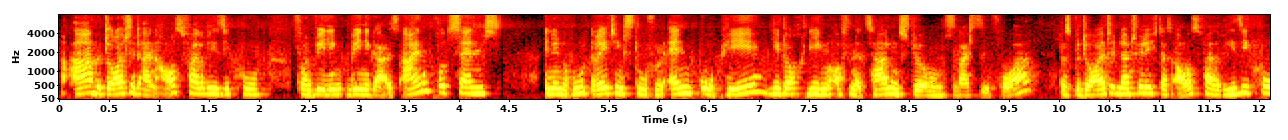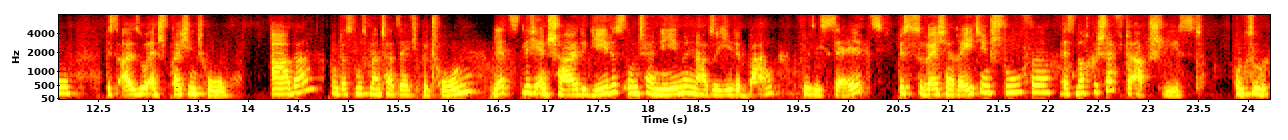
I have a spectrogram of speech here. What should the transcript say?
A bedeutet ein Ausfallrisiko von weniger als einem Prozent. In den Ratingstufen N, O, P jedoch liegen offene Zahlungsstörungen zum Beispiel vor. Das bedeutet natürlich, das Ausfallrisiko ist also entsprechend hoch. Aber, und das muss man tatsächlich betonen, letztlich entscheidet jedes Unternehmen, also jede Bank für sich selbst, bis zu welcher Ratingstufe es noch Geschäfte abschließt und zu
